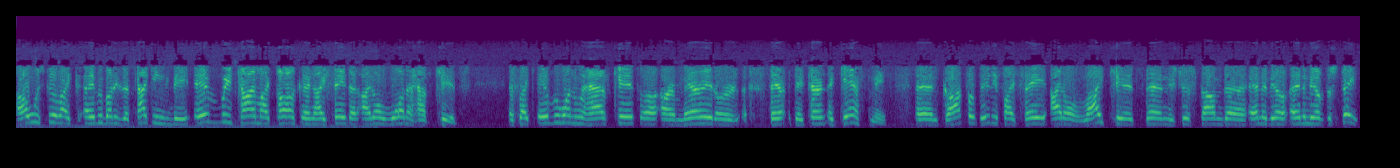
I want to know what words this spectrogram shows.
I always feel like everybody's attacking me every time I talk and I say that I don't want to have kids. It's like everyone who has kids or are married or they they turn against me. And God forbid if I say I don't like kids, then it's just I'm the enemy enemy of the state.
